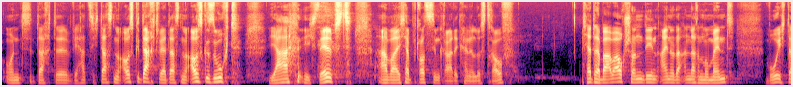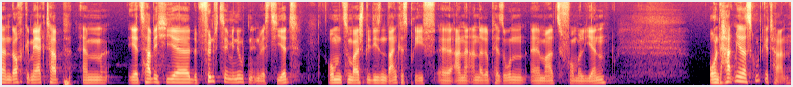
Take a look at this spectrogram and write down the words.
und dachte, wer hat sich das nur ausgedacht, wer hat das nur ausgesucht? Ja, ich selbst, aber ich habe trotzdem gerade keine Lust drauf. Ich hatte aber auch schon den ein oder anderen Moment, wo ich dann doch gemerkt habe, ähm, jetzt habe ich hier 15 Minuten investiert, um zum Beispiel diesen Dankesbrief äh, an eine andere Person äh, mal zu formulieren. Und hat mir das gut getan.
